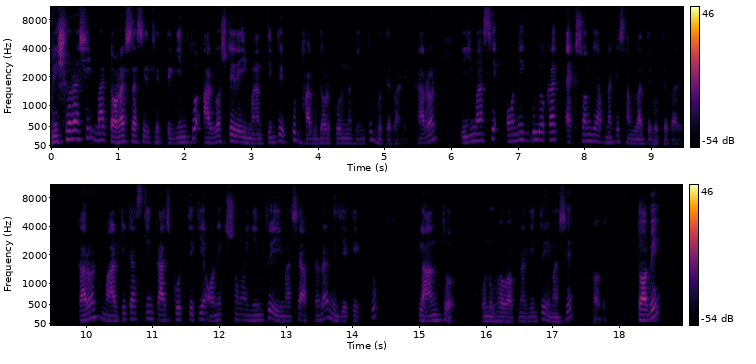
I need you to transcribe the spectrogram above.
বৃষ রাশি বা টরাস রাশির ক্ষেত্রে কিন্তু আগস্টের এই মান্থ কিন্তু একটু ভাগদড়পূর্ণ কিন্তু হতে পারে। কারণ এই মাসে অনেকগুলো কাজ একসঙ্গে আপনাকে সামলাতে হতে পারে। কারণ মাল্টিটাস্কিং কাজ করতে গিয়ে অনেক সময় কিন্তু এই মাসে আপনারা নিজেকে একটু ক্লান্ত অনুভব আপনার কিন্তু এই মাসে হবে। তবে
